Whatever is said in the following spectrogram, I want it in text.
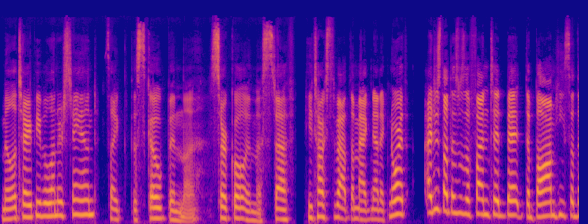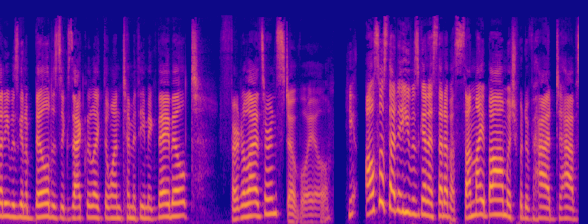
military people understand. It's like the scope and the circle and the stuff. He talks about the magnetic north. I just thought this was a fun tidbit. The bomb he said that he was going to build is exactly like the one Timothy McVeigh built fertilizer and stove oil. He also said that he was going to set up a sunlight bomb, which would have had to have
